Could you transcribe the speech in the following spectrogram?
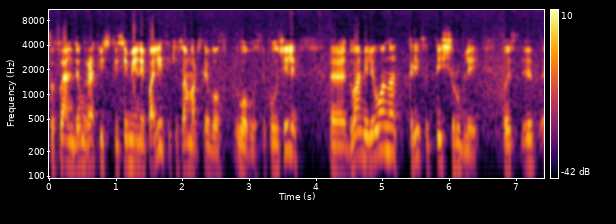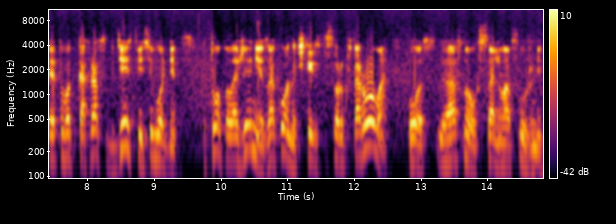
социально-демографической семейной политики в Самарской области получили 2 э, миллиона 30 тысяч рублей. То есть э, это вот как раз в действии сегодня то положение закона 442 о основах социального обслуживания,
